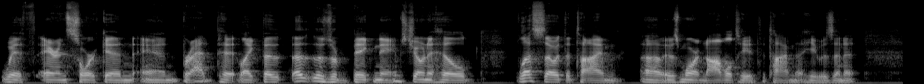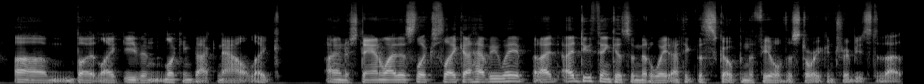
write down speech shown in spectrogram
with Aaron Sorkin and Brad Pitt, like the, those are big names. Jonah Hill, less so at the time. Uh, it was more a novelty at the time that he was in it. Um, but like even looking back now, like I understand why this looks like a heavyweight, but I I do think it's a middleweight. I think the scope and the feel of the story contributes to that.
